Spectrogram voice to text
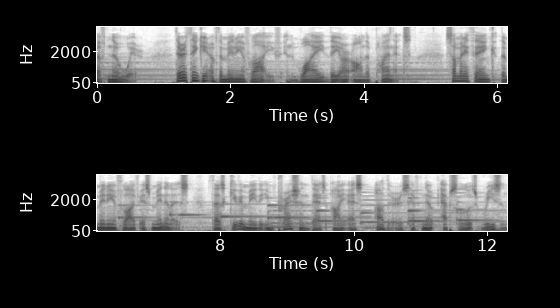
of nowhere. They are thinking of the meaning of life and why they are on the planet. So many think the meaning of life is meaningless, thus giving me the impression that I, as others, have no absolute reason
